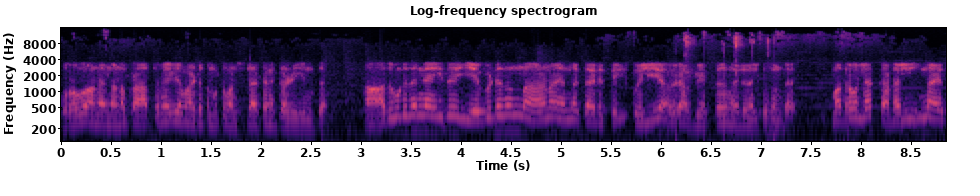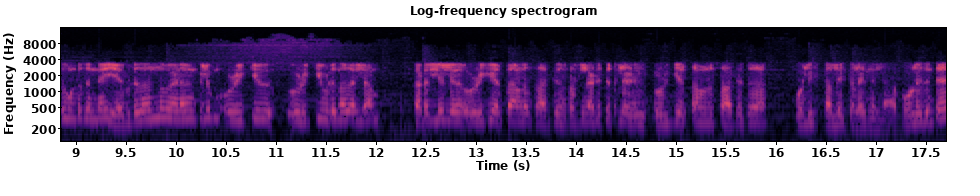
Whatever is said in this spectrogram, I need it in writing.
കുറവാണ് എന്നാണ് പ്രാഥമികമായിട്ട് നമുക്ക് മനസ്സിലാക്കാൻ കഴിയുന്നത്. അതുകൊണ്ട് തന്നെ ഇത് എവിടെ നിന്നാണ് എന്ന കാര്യത്തിൽ വലിയ ഒരു അവ്യക്തത നിലനിൽക്കുന്നുണ്ട്. മാത്രമല്ല കടലിൽ നിന്നായതുകൊണ്ട് തന്നെ എവിടെ നിന്ന് വേണമെങ്കിലും ഒഴുക്കി ഒഴുക്കി വിടുന്നതെല്ലാം കടലിൽ ഒഴുകിയെത്താനുള്ള സാധ്യത കടലിന്റെ അടിത്തട്ടിൽ ഒഴുകി എത്താനുള്ള സാധ്യത പോലീസ് തള്ളിക്കളയുന്നില്ല അപ്പോൾ ഇതിന്റെ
